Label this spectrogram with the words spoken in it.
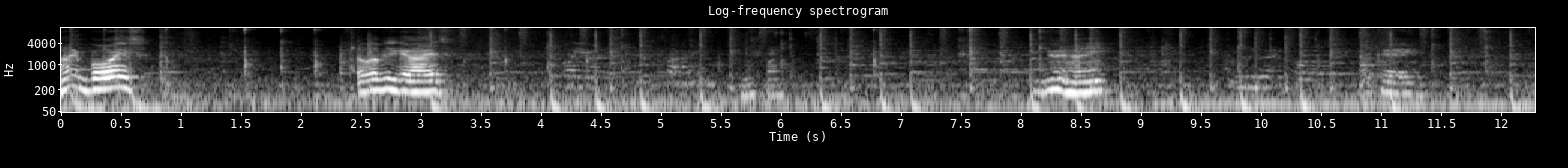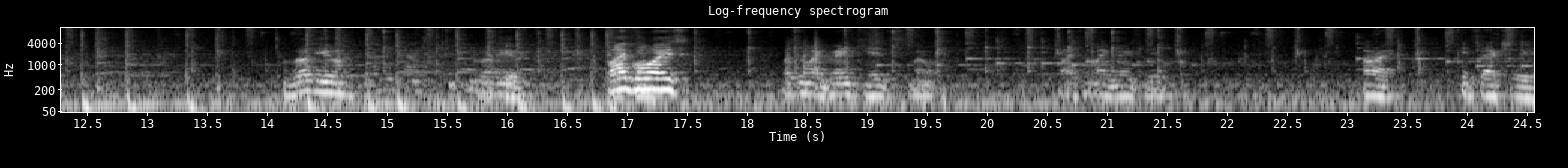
Hi, boys. I love you guys. You fine. What you doing, honey? Okay. Love you. Love you. Bye, boys. Those are my grandkids. My and my grandkids. All right, it's actually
